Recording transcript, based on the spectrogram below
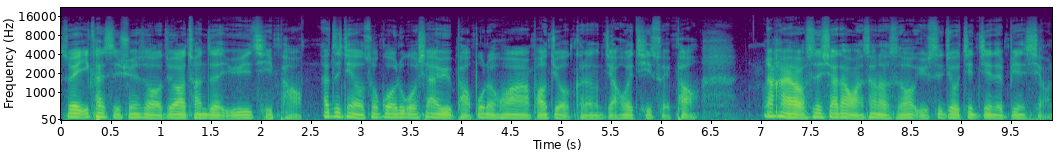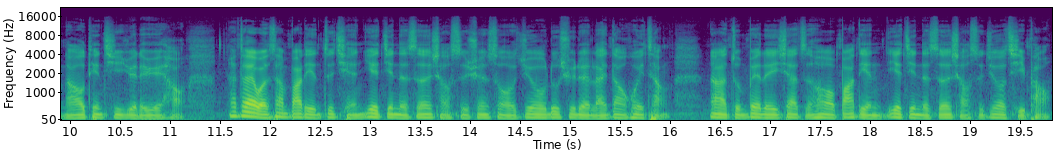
所以一开始选手就要穿着雨衣起跑。他之前有说过，如果下雨跑步的话，跑久可能脚会起水泡。那还好是下到晚上的时候，雨势就渐渐的变小，然后天气越来越好。那在晚上八点之前，夜间的十二小时选手就陆续的来到会场。那准备了一下之后，八点夜间的十二小时就要起跑。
